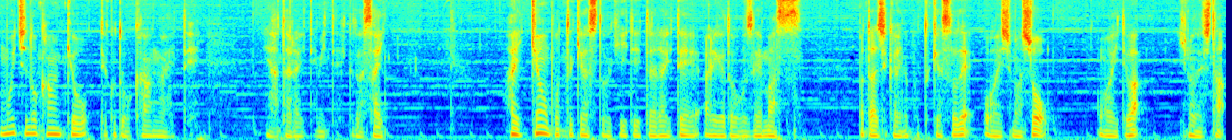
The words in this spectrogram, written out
もう一度環境ってことを考えて働いてみてください。はい今日もポッドキャストを聞いていただいてありがとうございます。また次回のポッドキャストでお会いしましょう。お相手はヒロでした。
